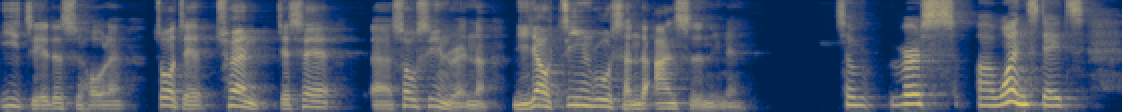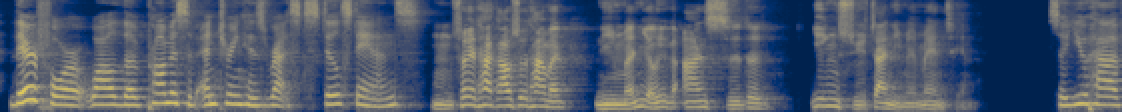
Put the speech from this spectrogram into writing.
一节的时候呢， 作者劝这些呃受信人呢，你要进入神的安息里面。 So verse uh, 1 states, Therefore, while the promise of entering his rest still stands, 嗯，所以他告诉他们，你们有一个安息的应许在你们面前。 so you have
